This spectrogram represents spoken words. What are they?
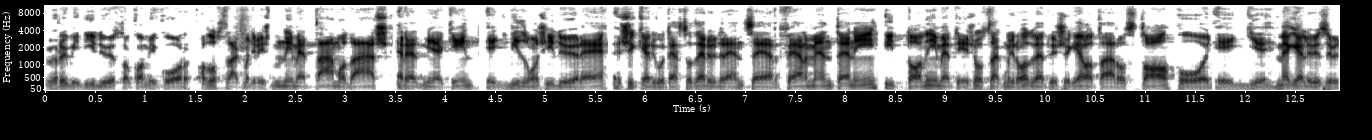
rövid időszak, amikor az osztrák-magyar és német támadás eredményeként egy bizonyos időre sikerült ezt az erődrendszer felmenteni. Itt a német és osztrák-magyar hadvezetőség elhatározta, hogy egy megelőző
